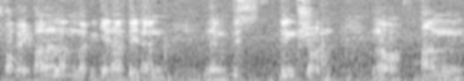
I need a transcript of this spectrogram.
Okay, para lang mabigyan natin ng ng distinction, no? Ang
